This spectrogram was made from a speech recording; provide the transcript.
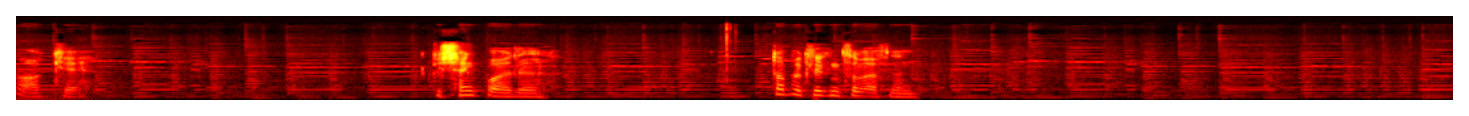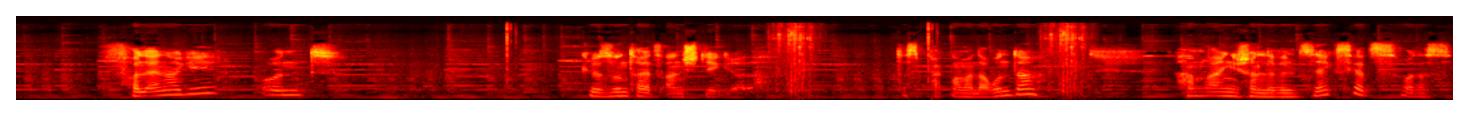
Okay. Geschenkbeutel. Doppelklicken zum Öffnen. Vollenergie und Gesundheitsanstiege. Das packen wir mal da runter. Haben wir eigentlich schon Level 6 jetzt? War das...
